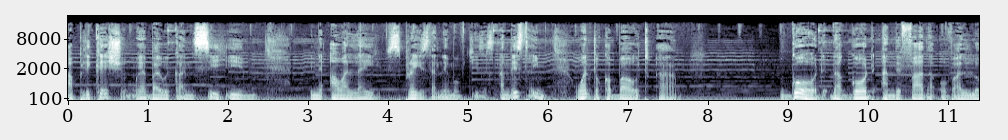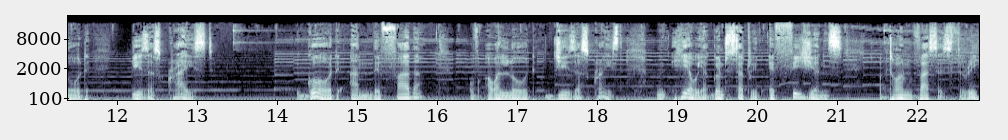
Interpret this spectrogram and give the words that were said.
application, whereby we can see Him in our lives. Praise the name of Jesus. And this time, we want to talk about uh, God, the God and the Father of our Lord Jesus Christ. God and the Father of our Lord Jesus Christ. Here we are going to start with Ephesians chapter 1, verses 3.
